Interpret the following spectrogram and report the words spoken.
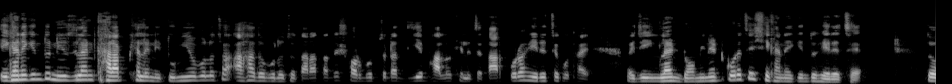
এখানে কিন্তু নিউজিল্যান্ড খারাপ খেলেনি। তুমিও বলেছ, আহাদও বলেছ। তারা তাদের সর্বোচ্চটা দিয়ে ভালো খেলেছে। তারপরও হেরেছে কোথায়? ওই যে ইংল্যান্ড ডমিনেট করেছে সেখানে কিন্তু হেরেছে। তো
